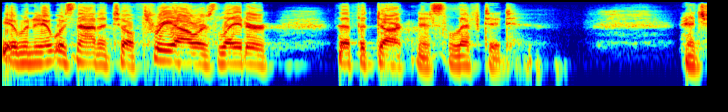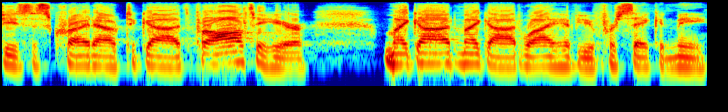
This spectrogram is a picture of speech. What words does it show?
It, it was not until three hours later that the darkness lifted. And Jesus cried out to God for all to hear, My God, my God, why have you forsaken me?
